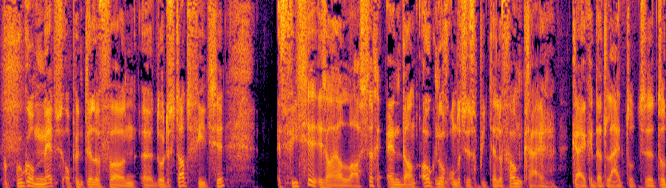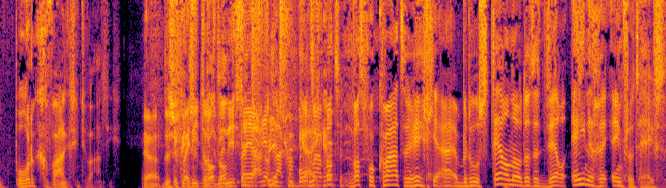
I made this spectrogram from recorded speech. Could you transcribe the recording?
Google Maps op hun telefoon uh, door de stad fietsen. Het fietsen is al heel lastig. En dan ook nog ondertussen op je telefoon krijgen, kijken, dat leidt tot, uh, tot behoorlijk gevaarlijke situaties. Ja, dus ik weet niet of de minister nou ja, daar Maar wat, wat voor kwaad richt je aan? Ik bedoel, stel nou dat het wel enige invloed heeft.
